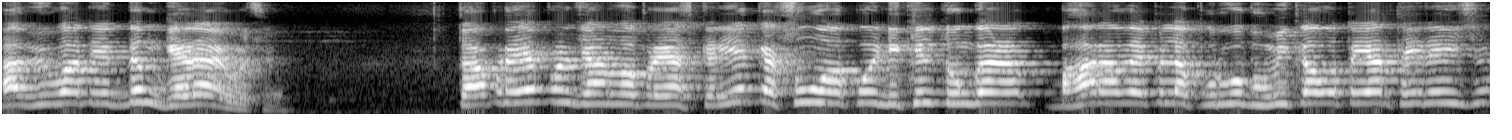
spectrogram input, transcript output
આ વિવાદ એકદમ ઘેરાયો છે. તો આપણે એ પણ જાણવા પ્રયાસ કરીએ કે શું આ કોઈ નિખિલ ડોંગા બહાર આવે પહેલાં પૂર્વ ભૂમિકાઓ તૈયાર થઈ રહી છે?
